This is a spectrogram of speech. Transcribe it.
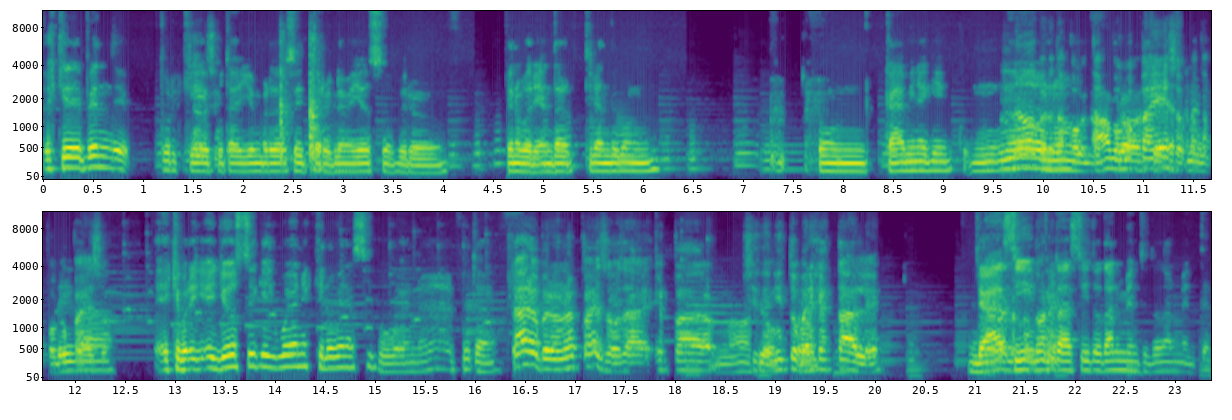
Es que depende, porque, Claro, sí. puta, yo en verdad soy terrible melloso, pero yo no podría andar tirando con... con cada mina que... No, pero tampoco, no, tampoco es para eso, eso pues, no tampoco es para eso. Es que por ej- yo sé que hay weones que lo ven así, pues weón, ah, puta. Claro, pero no es para eso, o sea, es para No, si tenés tu pareja estable. Ya, sí, puta, sí, totalmente, totalmente.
